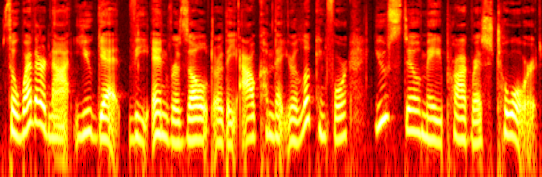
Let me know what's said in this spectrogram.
So, whether or not you get the end result or the outcome that you're looking for, you still made progress toward.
